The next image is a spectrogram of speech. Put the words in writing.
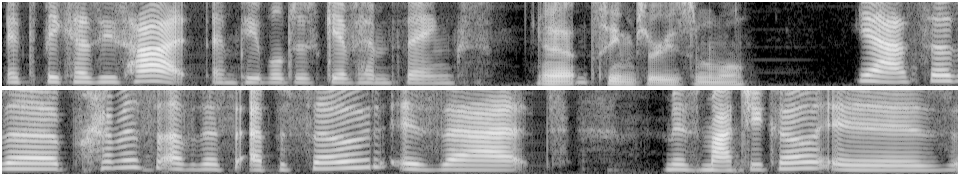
it's because he's hot and people just give him things. Yeah, it seems reasonable. Yeah, so the premise of this episode is that Miss Machiko is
